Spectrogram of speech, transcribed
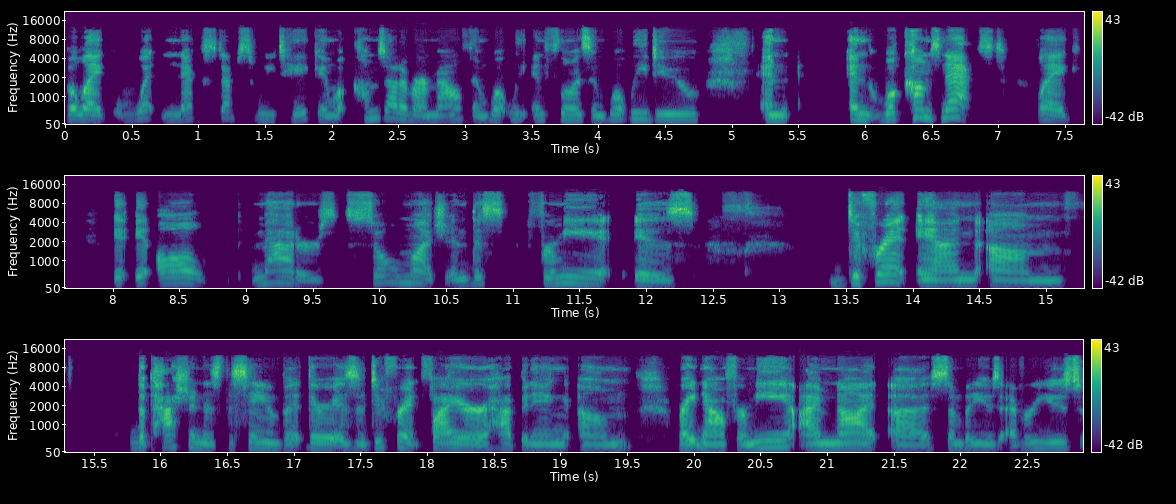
But like what next steps we take and what comes out of our mouth and what we influence and what we do and and what comes next like it, it all matters so much and this for me is different and um the passion is the same, but there is a different fire happening um, right now for me. I'm not uh, somebody who's ever used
